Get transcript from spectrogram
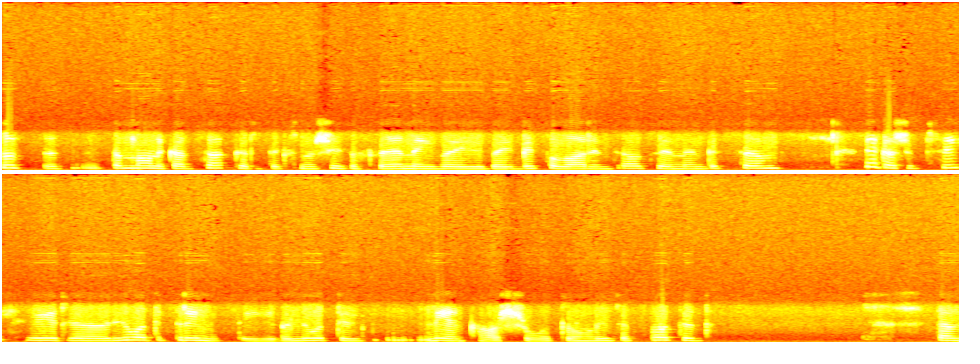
Nu, tam nav nekāda sakara ar schizofrēniju vai, vai bipolāriem traucējumiem, bet um, vienkārši psihi ir ļoti primitīva, ļoti vienkāršota un līdz ar to. Tad,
